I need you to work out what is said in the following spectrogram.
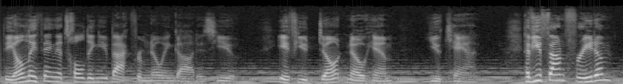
The only thing that's holding you back from knowing God is you. If you don't know him, you can. Have you found freedom?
